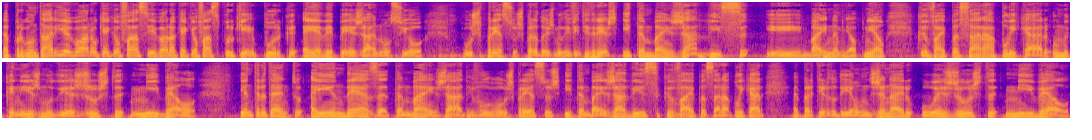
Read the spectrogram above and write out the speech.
a perguntar e agora o que é que eu faço e agora o que é que eu faço? Porquê? Porque a EDP já anunciou os preços para 2023 e também já disse, e bem, na minha opinião, que vai passar a aplicar o mecanismo de ajuste nível. Entretanto, a Endesa também já divulgou os preços e também já disse que vai passar a aplicar, a partir do dia 1 de janeiro, o ajuste MIBEL.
